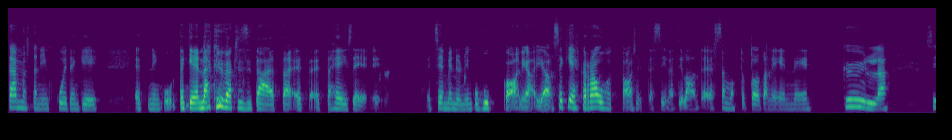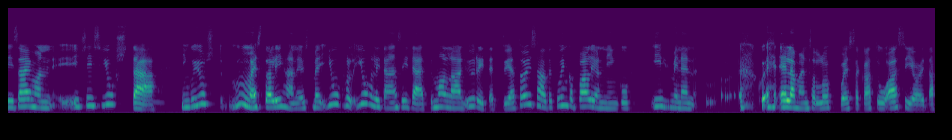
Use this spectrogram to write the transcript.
tämmöistä niin kuitenkin, että niin tekee näkyväksi sitä, että, että, että hei se, että se ei mennyt niin hukkaan ja, ja sekin ehkä rauhoittaa sitten siinä tilanteessa, mutta tuota niin, niin... Kyllä, siis aivan, siis just tämä, niin kuin just mun mielestä oli ihan, just me juhlitaan sitä, että me ollaan yritetty ja toisaalta kuinka paljon niin kuin ihminen elämänsä loppuessa katuu asioita,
